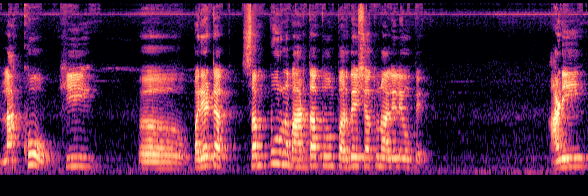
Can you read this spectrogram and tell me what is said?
लाखो ही पर्यटक संपूर्ण भारतातून परदेशातून आलेले होते. आणि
